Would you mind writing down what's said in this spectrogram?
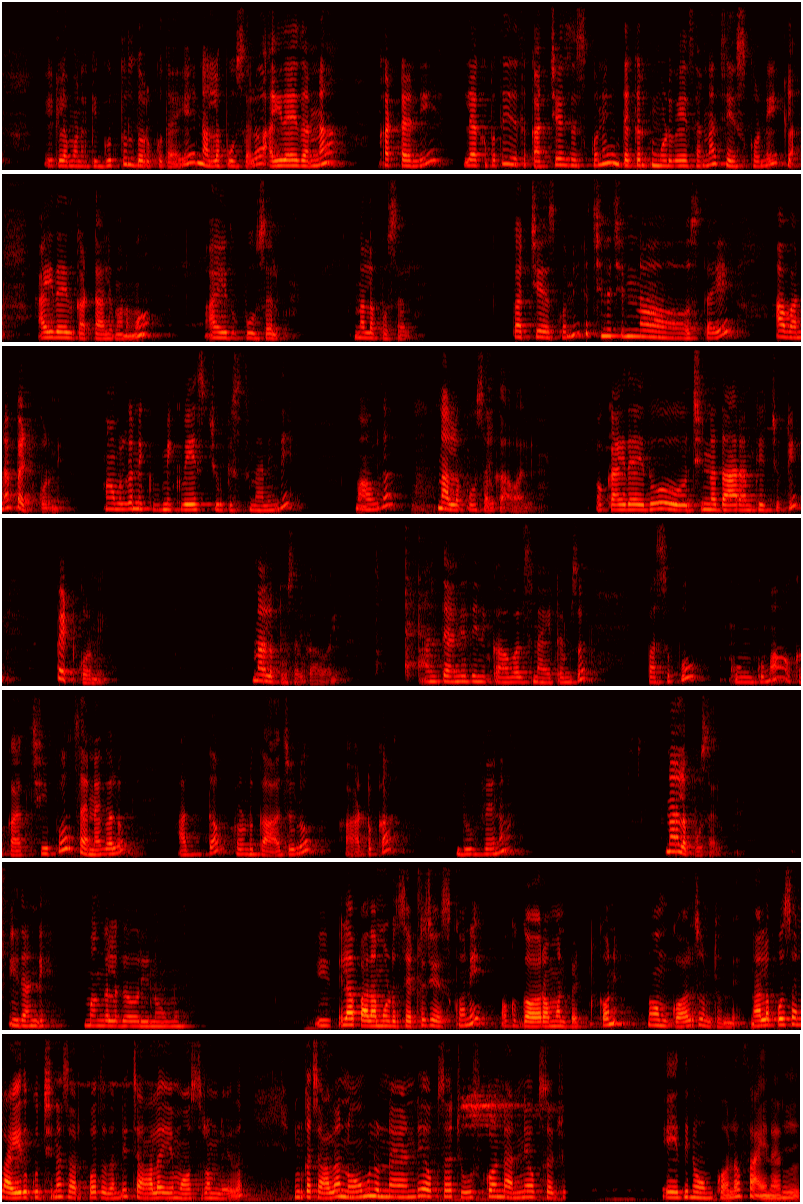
ఇట్లా మనకి గుత్తులు దొరుకుతాయి. నల్ల పూసలు. ఐదైదన్నా కట్టండి. లేకపోతే ఇట్లా కట్ చేసేసుకొని దగ్గరికి మూడు వేసన్నా చేసుకోండి. ఇట్లా ఐదైదు కట్టాలి మనము. ఐదు పూసలు. నల్ల పూసలు. కట్ చేసుకొని ఇట్లా చిన్న చిన్న వస్తాయి. అవన్నీ పెట్టుకోండి. మామూలుగా నీకు మీకు వేసి చూపిస్తున్నాను ఇది మామూలుగా నల్ల పూసలు కావాలి. ఒక ఐదైదు చిన్న దారంకి చుట్టి పెట్టుకోండి. నల్ల పూసలు కావాలి. అంతే అండి దీనికి కావాల్సిన ఐటమ్స్. పసుపు కుంకుమ ఒక కచ్చీపు శనగలు అద్దం రెండు గాజులు కాటుక దువ్వెన నల్లపూసలు ఇదండి మంగళగౌరి నోము. ఇలా పదమూడు సెట్లు చేసుకొని ఒక గౌరమ్మను పెట్టుకొని నోముకోవాల్సి ఉంటుంది. నల్లపూసలు ఐదు కూర్చినా సరిపోతుందండి. చాలా ఏం అవసరం లేదు. ఇంకా చాలా నోములు ఉన్నాయండి. ఒకసారి చూసుకోండి. అన్నీ ఒకసారి చూ ఏది నోముకోవాలో ఫైనల్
